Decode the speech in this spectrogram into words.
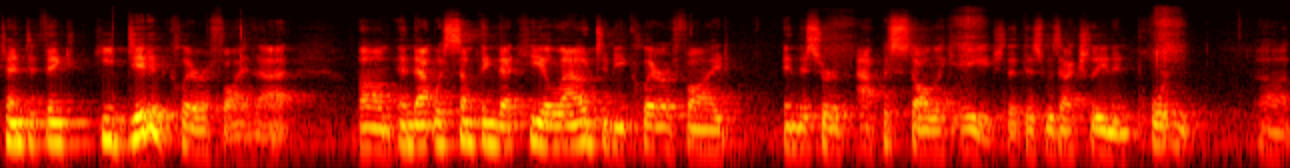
tend to think he didn't clarify that. Um, and that was something that he allowed to be clarified in this sort of apostolic age, that this was actually an important uh,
